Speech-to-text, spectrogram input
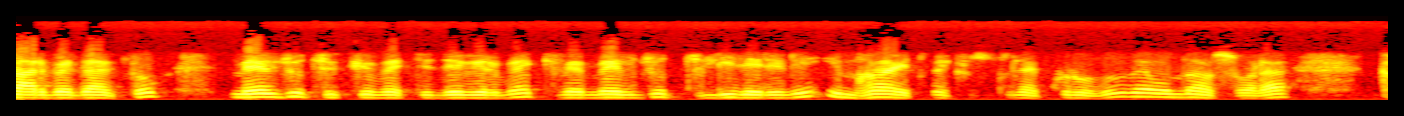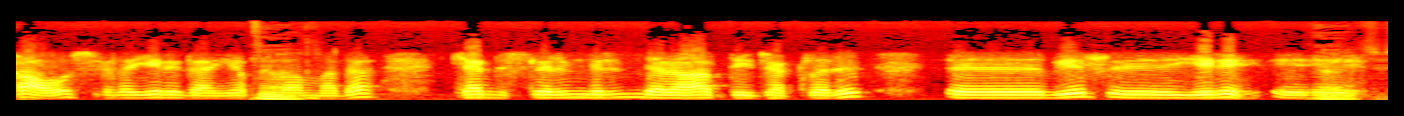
darbeden çok mevcut hükümeti devirmek ve mevcut liderini imha etmek üstüne kurulu ve ondan sonra kaos ya da yeniden yapılanmada kendislerinin de rahatlayacakları e, bir e, yeni e, Evet.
